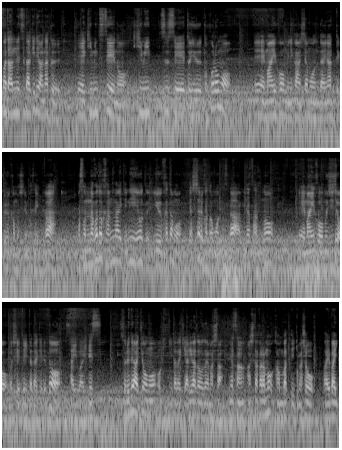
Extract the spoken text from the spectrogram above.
まあ、断熱だけではなく、えー、気密性能気密性というところも、えー、マイホームに関しては問題になってくるかもしれませんが、まあ、そんなこと考えてねえよという方もいらっしゃるかと思うんですが皆さんのえー、マイホーム事情を教えていただけると幸いです。それでは今日もお聴きいただきありがとうございました。皆さん明日からも頑張っていきましょう。バイバイ。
